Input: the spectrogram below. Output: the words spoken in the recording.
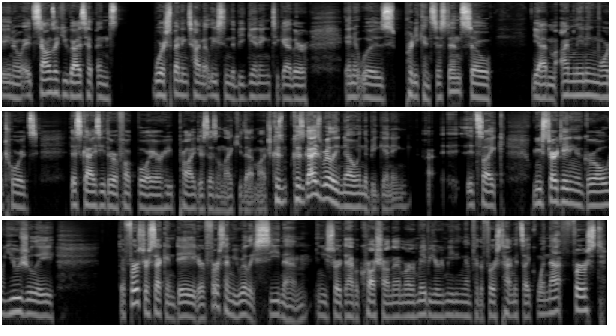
you know, it sounds like you guys have been we're spending time at least in the beginning together and it was pretty consistent so yeah i'm, I'm leaning more towards this guy's either a fuck boy or he probably just doesn't like you that much. Because because guys really know in the beginning uh, it's like when you start dating a girl usually the first or second date or first time you really see them and you start to have a crush on them or maybe you're meeting them for the first time it's like when that first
